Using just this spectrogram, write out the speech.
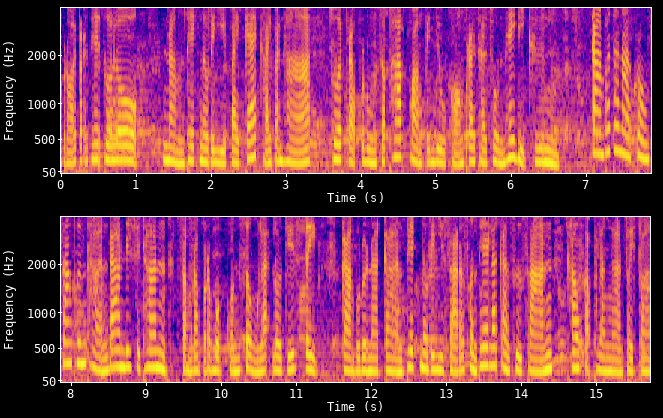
100 ประเทศทั่วโลกนำเทคโนโลยีไปแก้ไขปัญหา ช่วยปรับปรุงสภาพความเป็นอยู่ของประชาชนให้ดีขึ้น การพัฒนาโครงสร้างพื้นฐานด้านดิจิทัลสำหรับระบบขนส่งและโลจิสติก การบูรณาการเทคโนโลยีสารสนเทศและการสื่อสารเข้ากับพลังงานไฟฟ้า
